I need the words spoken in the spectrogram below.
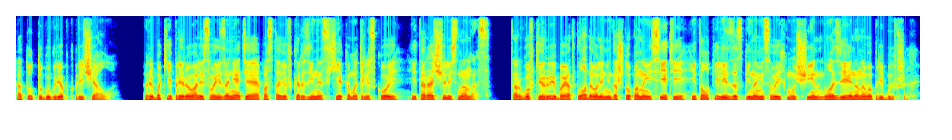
а тут тугу греб к причалу. Рыбаки прерывали свои занятия, поставив корзины с хеком и треской, и таращились на нас. Торговки рыбой откладывали недоштопанные сети и толпились за спинами своих мужчин, глазея на новоприбывших.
